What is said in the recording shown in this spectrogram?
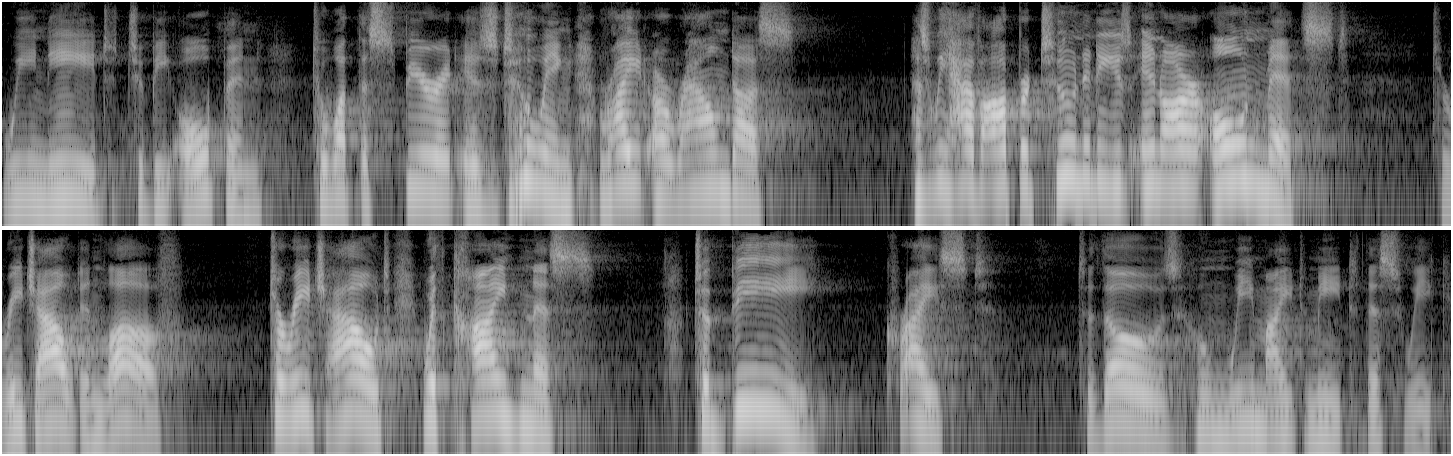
We need to be open to what the Spirit is doing right around us as we have opportunities in our own midst to reach out in love to reach out with kindness, to be Christ to those whom we might meet this week.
